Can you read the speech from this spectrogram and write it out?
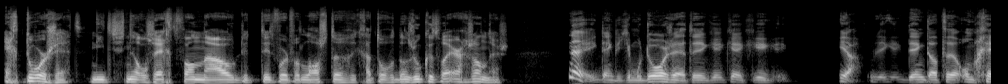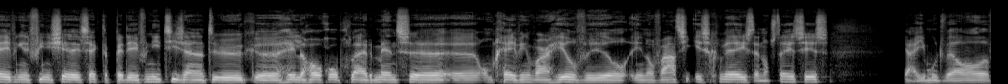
echt doorzet. Niet snel zegt van nou, dit, dit wordt wat lastig, ik ga toch, dan zoek ik het wel ergens anders. Nee, ik denk dat je moet doorzetten. Ik, ik, ik, ik, ja, ik denk dat de omgeving in de financiële sector per definitie zijn natuurlijk uh, hele hoogopgeleide mensen, uh, omgevingen waar heel veel innovatie is geweest en nog steeds is. Ja, je moet wel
